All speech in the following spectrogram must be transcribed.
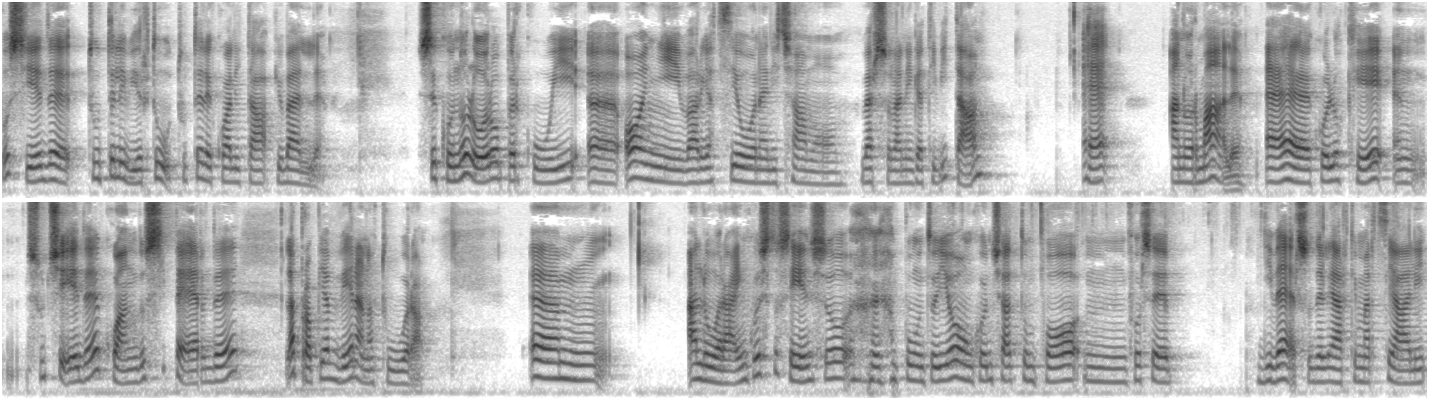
possiede tutte le virtù, tutte le qualità più belle. Secondo loro, per cui eh, ogni variazione, diciamo, verso la negatività è anormale, è quello che eh, succede quando si perde la propria vera natura. Um, allora, in questo senso, appunto, io ho un concetto un po' mh, forse diverso delle arti marziali,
